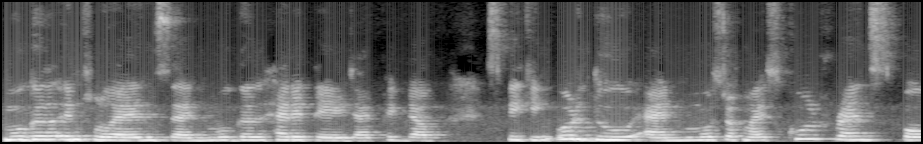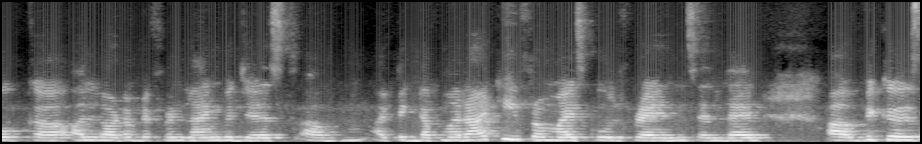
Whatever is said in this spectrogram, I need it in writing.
Mughal influence and Mughal heritage. I picked up speaking Urdu, and most of my school friends spoke uh, a lot of different languages. Um, I picked up Marathi from my school friends, and then uh, because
